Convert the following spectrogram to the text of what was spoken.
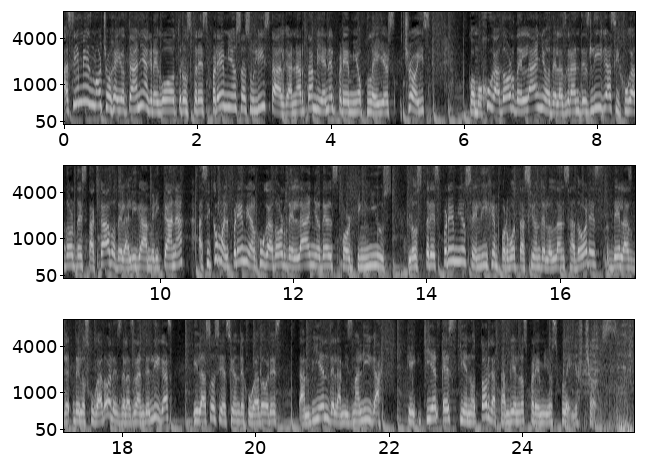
Asimismo, Chohei Otani agregó otros tres premios a su lista al ganar también el premio Players Choice como jugador del año de las grandes ligas y jugador destacado de la Liga Americana, así como el premio al jugador del año del Sporting News. Los tres premios se eligen por votación de los lanzadores de, de los jugadores de las grandes ligas y la Asociación de Jugadores también de la misma liga, que quien es quien otorga también los premios Players Choice.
